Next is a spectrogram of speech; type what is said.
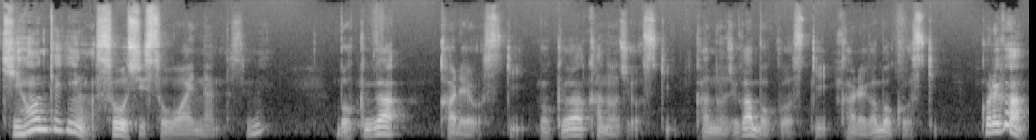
基本的には相思相愛なんですよね。僕が彼を好き僕が彼女を好き彼女が僕を好き彼が僕を好き。これが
